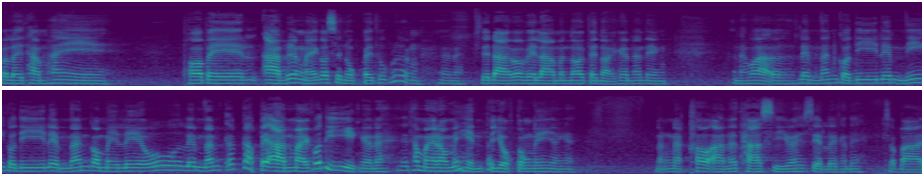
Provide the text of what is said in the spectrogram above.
ก็เลยทำให้พอไปอ่านเรื่องไหนก็สนุกไปทุกเรื่องนะเสียดายว่าเวลามันน้อยไปหน่อยแค่นั้นเองนะว่าเออเล่มนั้นก็ดีเล่มนี้ก็ดีเล่มนั้นก็ไม่เลวเล่มนั้นก็กลับไปอ่านใหม่ก็ดีอีกไงนะทำไมเราไม่เห็นประโยคตรงนี้อย่างไงหนักๆเข้าอ่านแล้วทาสีไว้ให้เสร็จเลยคันนี้สบาย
